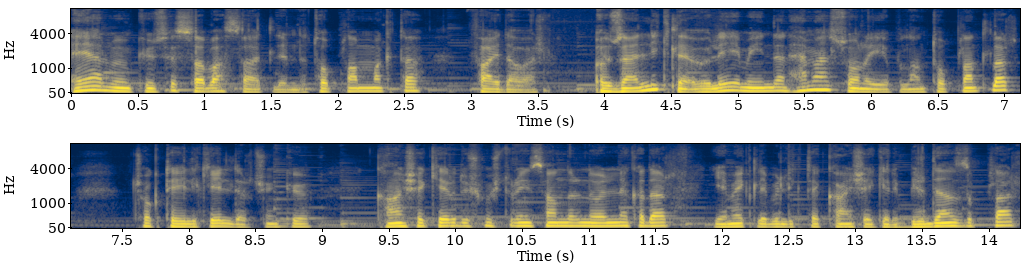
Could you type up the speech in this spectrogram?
Eğer mümkünse sabah saatlerinde toplanmakta fayda var. Özellikle öğle yemeğinden hemen sonra yapılan toplantılar çok tehlikelidir. Çünkü kan şekeri düşmüştür insanların öğlene kadar. Yemekle birlikte kan şekeri birden zıplar.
